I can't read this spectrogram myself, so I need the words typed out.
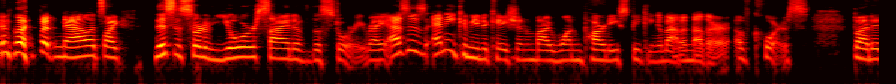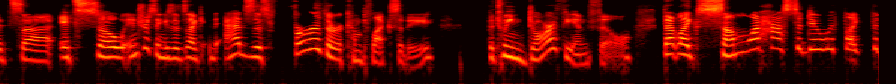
And like but now it's like this is sort of your side of the story right? As is any communication by one party speaking about another of course. But it's uh it's so interesting because it's like it adds this further complexity between Dorothy and Phil that like somewhat has to do with like the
